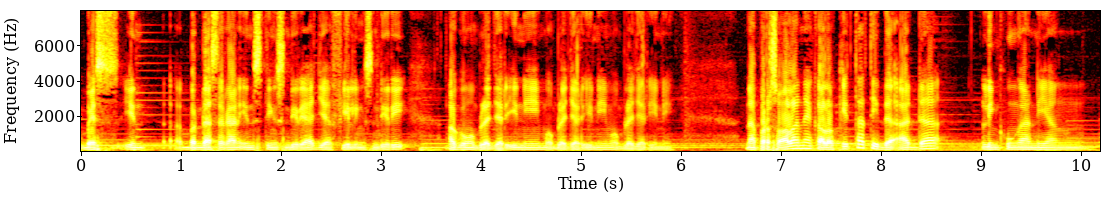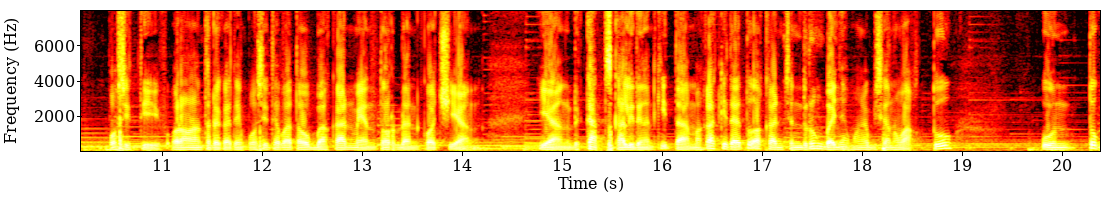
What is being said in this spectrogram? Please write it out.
best in, berdasarkan insting sendiri aja, feeling sendiri. Aku ah, mau belajar ini, mau belajar ini, mau belajar ini. Nah persoalannya kalau kita tidak ada lingkungan yang positif, orang-orang terdekat yang positif atau bahkan mentor dan coach yang yang dekat sekali dengan kita, maka kita itu akan cenderung banyak menghabiskan waktu untuk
